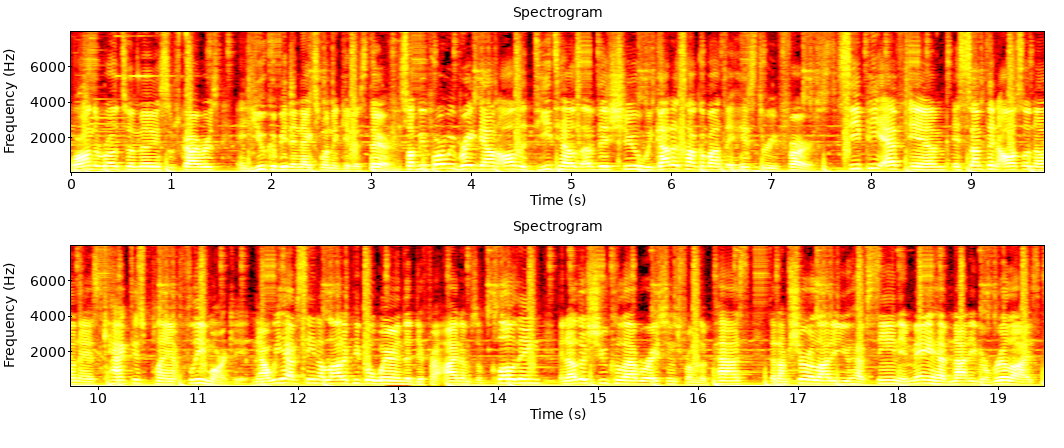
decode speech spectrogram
We're on the road to a million subscribers, and you could be the next one to get us there. So before we break down all the details of this shoe, we gotta talk about the history first. CPFM is something also known as Cactus Plant Flea Market. Now we have seen a lot of people wearing the different items of clothing and other shoe collaborations from the past that I'm sure a lot of you have seen and may have not even realized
